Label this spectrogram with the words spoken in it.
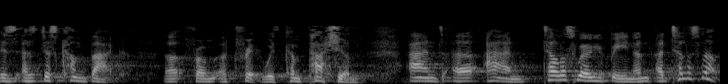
is, has just come back uh, from a trip with compassion. And uh, Anne, tell us where you've been and, and, tell us about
